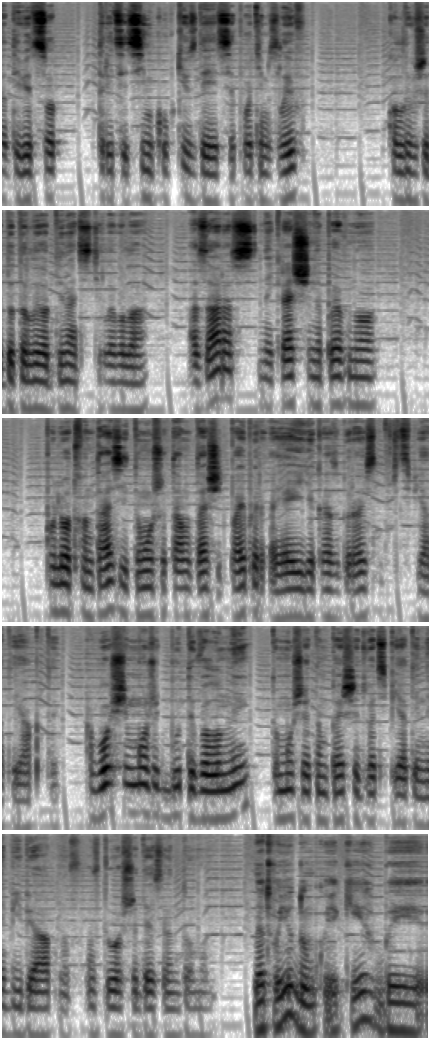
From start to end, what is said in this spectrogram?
на 937 кубків, здається, потім злив, коли вже додали 11 левела. А зараз найкраще, напевно, польот фантазії, тому що там тащить пайпер, а я її якраз збираюсь на 35 апати. Або ще можуть бути валуни, тому що я там перший 25-й на бібі апнув в дуо ШД з рандомом. На твою думку, яких би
